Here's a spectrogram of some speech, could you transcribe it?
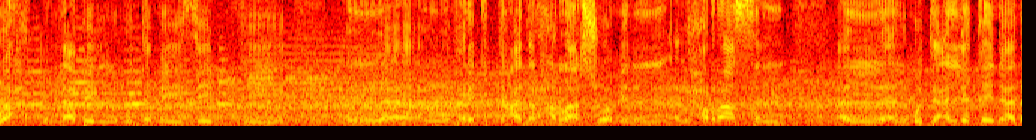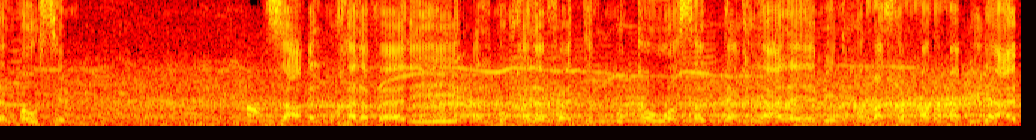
واحد من اللاعبين المتميزين في فريق اتحاد الحراش ومن الحراس المتألقين هذا الموسم. صعبة المخالفة هذه المخالفات المقوصة الداخلة على يمين حراس المرمى بلاعب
